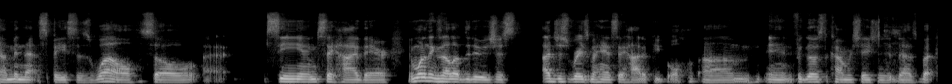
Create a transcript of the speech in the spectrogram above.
I'm in that space as well. So I see him say hi there, and one of the things I love to do is just I just raise my hand, and say hi to people, um, and if it goes to conversations, it does, but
